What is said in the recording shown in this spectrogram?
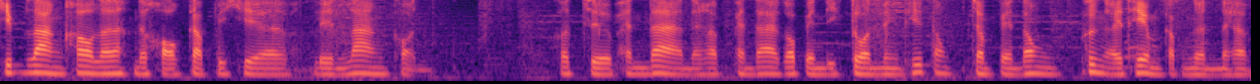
คลิปล่างเข้าแล้วนะเดี๋ยวขอกลับไปเคลียร์เลนล่างก่อน ก็เจอแพนด้านะครับแพนด้าก็เป็นอีกตัวหนึ่งที่ต้องจำเป็นต้องพึ่งไอเทมกับเงินนะครับ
